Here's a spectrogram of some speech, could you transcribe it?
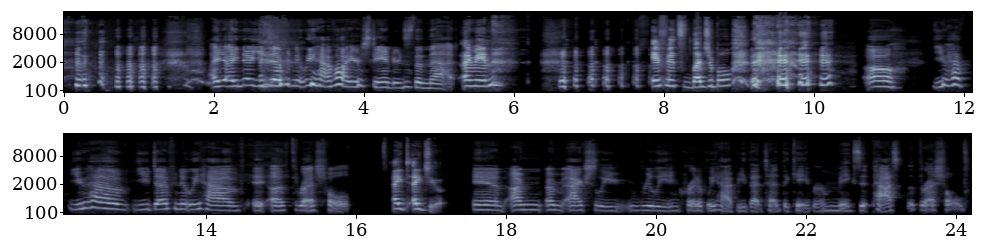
I, I know you definitely have higher standards than that. I mean if it's legible oh you have you have you definitely have a, a threshold. I i do. And i'm i'm actually really incredibly happy that ted the caver makes it past the threshold.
